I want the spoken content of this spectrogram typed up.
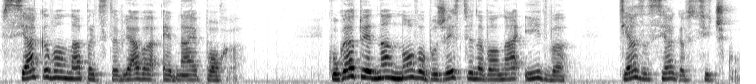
Всяка вълна представлява една епоха. Когато една нова божествена вълна идва, тя засяга всичко.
